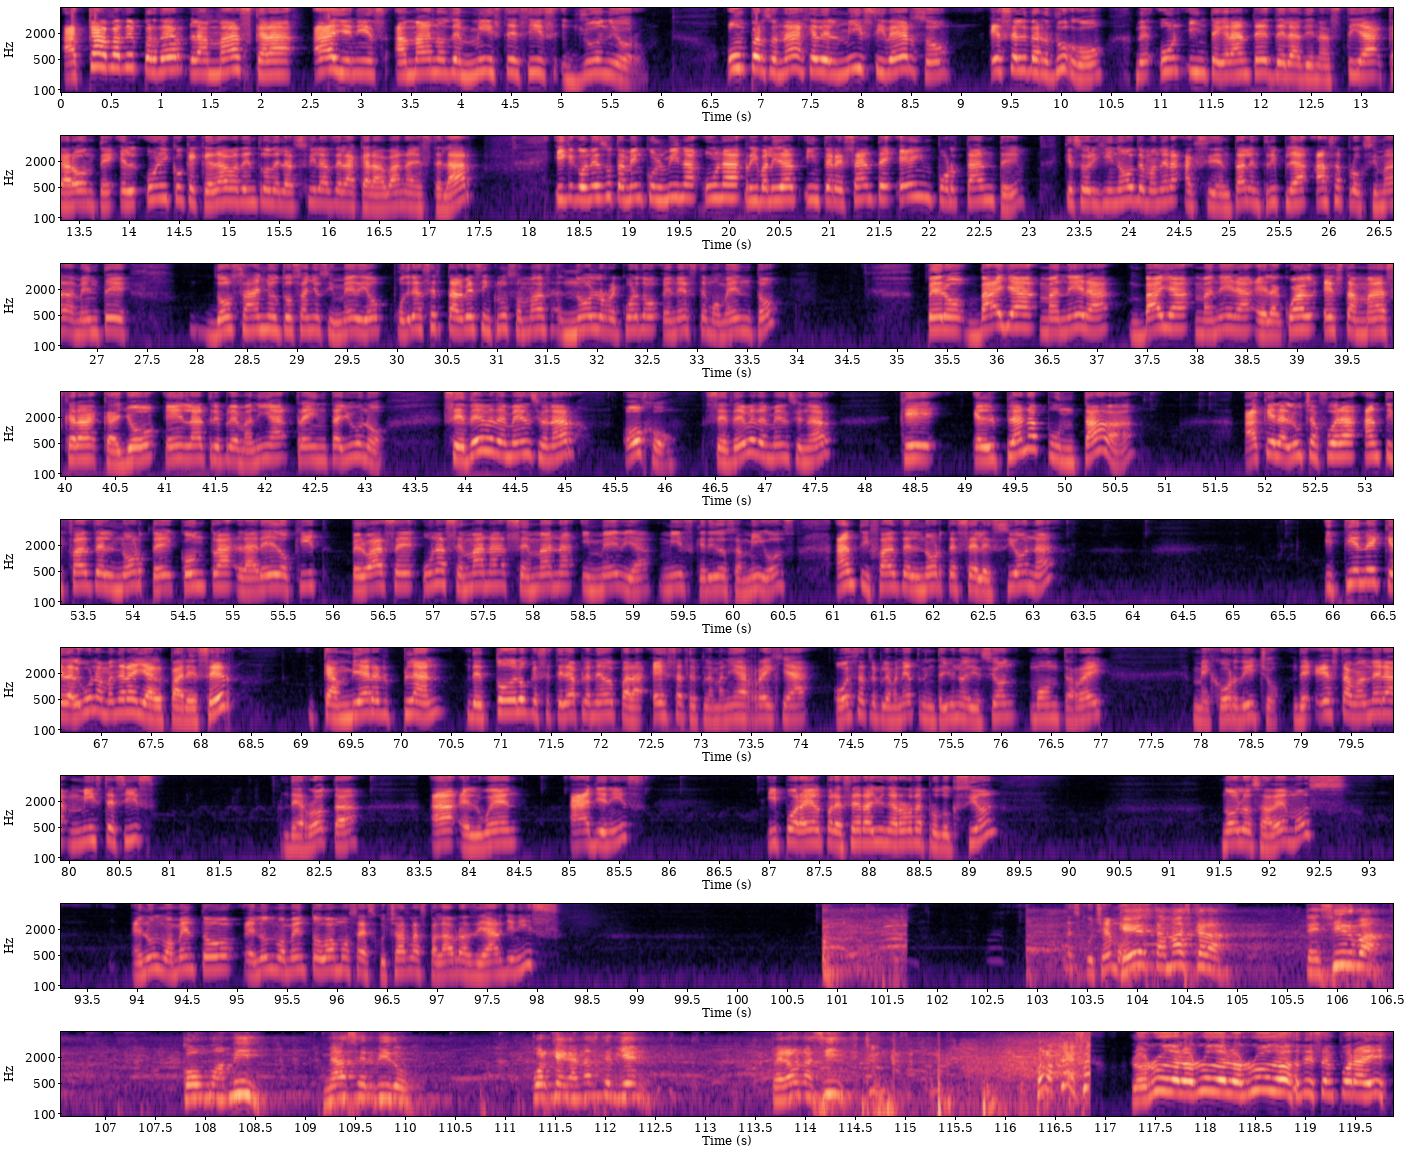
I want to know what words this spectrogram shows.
acaba de perder la máscara Ayenis a manos de Mysticis Jr. Un personaje del Mistiverso es el verdugo de un integrante de la dinastía Caronte, el único que quedaba dentro de las filas de la caravana estelar. Y que con eso también culmina una rivalidad interesante e importante que se originó de manera accidental en AAA hace aproximadamente dos años, dos años y medio. Podría ser tal vez incluso más, no lo recuerdo en este momento. Pero vaya manera, vaya manera en la cual esta máscara cayó en la Triple Manía 31. Se debe de mencionar, ojo, se debe de mencionar que el plan apuntaba a que la lucha fuera Antifaz del Norte contra Laredo Kid. Pero hace una semana, semana y media, mis queridos amigos, Antifaz del Norte se lesiona y tiene que de alguna manera y al parecer cambiar el plan de todo lo que se tenía planeado para esta triplemanía regia o esta triplemanía 31 edición Monterrey. Mejor dicho, de esta manera Místesis derrota a el buen Agenis y por ahí al parecer hay un error de producción. No lo sabemos. En un momento, en un momento vamos a escuchar las palabras de Argenis. Escuchemos. Que esta máscara te sirva como a mí me ha servido. Porque ganaste bien. Pero aún así. ¿Pero qué es? Los rudos, los rudos, los rudos, dicen por ahí.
